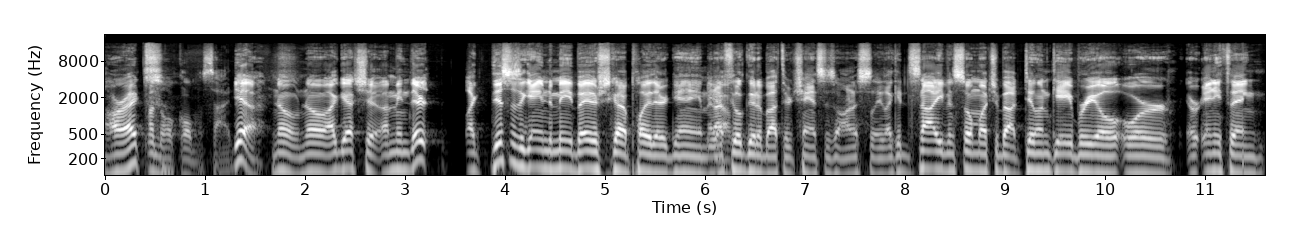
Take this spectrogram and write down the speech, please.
All right. On the Oklahoma side. Yeah. No, no, I get you. I mean, they're like this is a game to me. Baylor's just got to play their game, and yeah. I feel good about their chances. Honestly, like it's not even so much about Dillon Gabriel or or anything.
